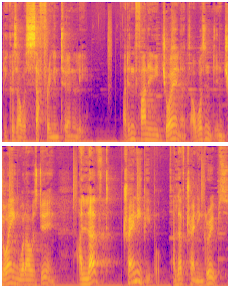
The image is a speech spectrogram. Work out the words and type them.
because I was suffering internally. I didn't find any joy in it. I wasn't enjoying what I was doing. I loved training people, I loved training groups,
